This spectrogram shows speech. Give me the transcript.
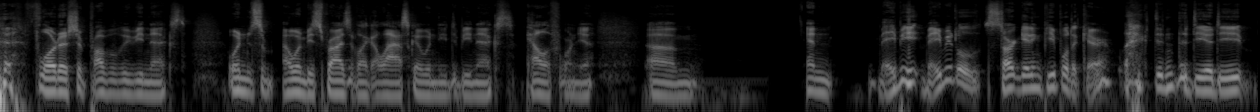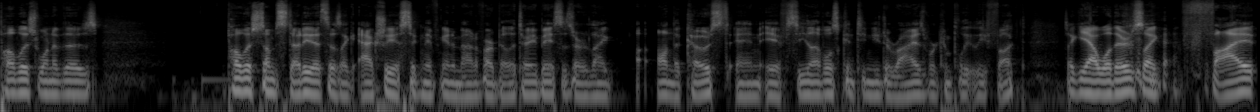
Florida should probably be next. Wouldn't I wouldn't be surprised if like Alaska would need to be next, California, um, and maybe maybe it'll start getting people to care. Like, didn't the DoD publish one of those? Published some study that says like actually a significant amount of our military bases are like on the coast and if sea levels continue to rise we're completely fucked. It's like yeah well there's like five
